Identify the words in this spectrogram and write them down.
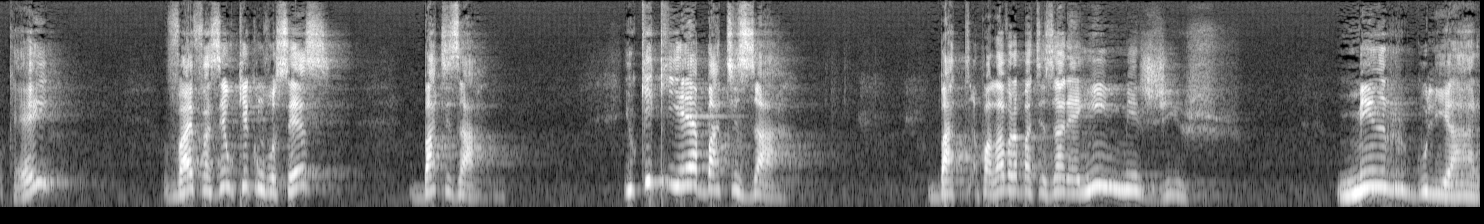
ok, vai fazer o que com vocês? Batizar. E o que, que é batizar? A palavra batizar é imergir. mergulhar,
